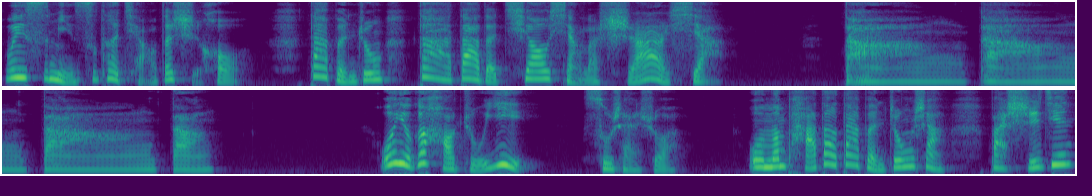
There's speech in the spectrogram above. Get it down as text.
威斯敏斯特桥的时候，大本钟大大的敲响了十二下，当当当当。我有个好主意，苏珊说：“我们爬到大本钟上，把时间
